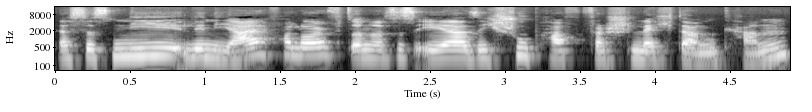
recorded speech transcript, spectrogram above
dass das nie linear verläuft, sondern dass es eher sich schubhaft verschlechtern kann.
